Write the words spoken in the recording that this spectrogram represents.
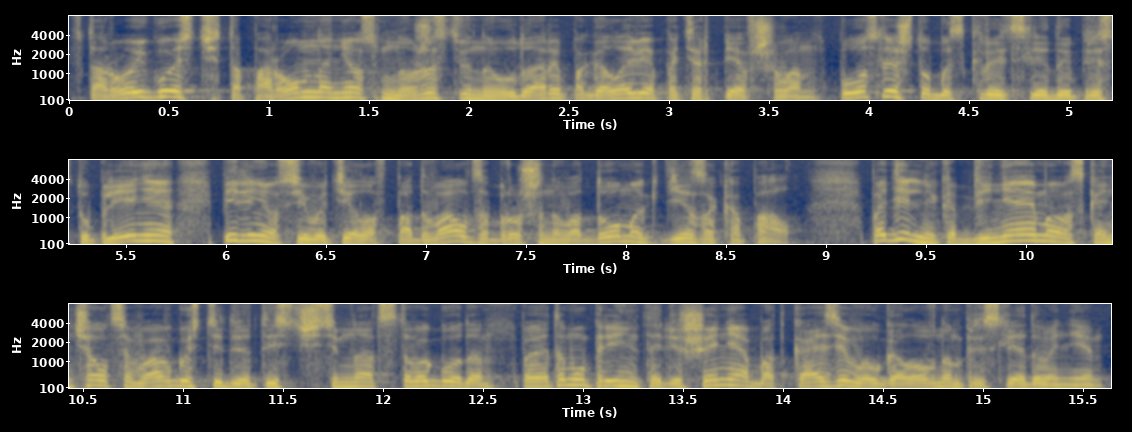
Второй гость топором нанес множественные удары по голове потерпевшего. После, чтобы скрыть следы преступления, перенес его тело в подвал заброшенного дома, где закопал. Подельник обвиняемого скончался в августе 2017 года, поэтому принято решение об отказе в уголовном преследовании.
